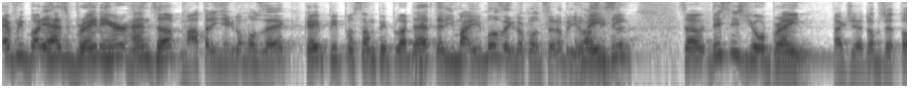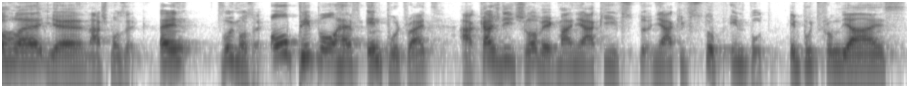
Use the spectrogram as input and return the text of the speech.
everybody has a brain here. Hands up. Má tady někdo mozek? Okay, people. Some people are dead. Který mají mozek dokonce, dobrý, Amazing. So this is your brain, Takže dobře, tohle je náš mozek. and Tvůj mozek. all people have input, right? A každý člověk má nějaký vstup, nějaký vstup input. Input from the eyes,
